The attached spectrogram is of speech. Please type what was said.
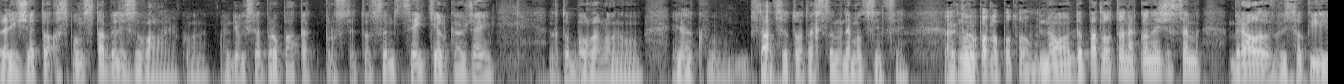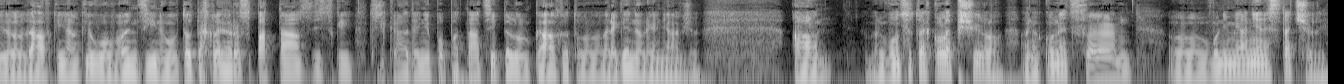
liže to aspoň stabilizovala. Jako, a kdybych se propadl, tak prostě to jsem cítil každý jak to bolelo, no. Jinak stát se to, tak jsem v nemocnici. A jak to no, dopadlo potom? No, dopadlo to nakonec, že jsem bral vysoké eh, dávky nějakého benzínu, to takhle hrz 15, vždycky třikrát denně po 15 pilulkách a to regeneruje nějak, že. A on se to jako lepšilo. A nakonec eh, Uh, oni mi ani nestačili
